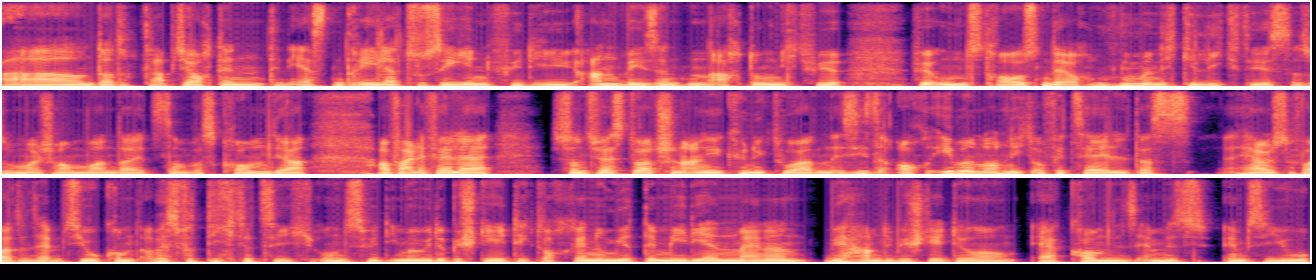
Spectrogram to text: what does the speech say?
Uh, und dort gab es ja auch den, den ersten Trailer zu sehen für die Anwesenden. Achtung, nicht für, für uns draußen, der auch immer nicht geleakt ist. Also mal schauen, wann da jetzt dann was kommt, ja. Auf alle Fälle, sonst wäre es dort schon angekündigt worden. Es ist auch immer noch nicht offiziell, dass Harrison Ford ins MCU kommt, aber es verdichtet sich und es wird immer wieder bestätigt. Auch renommierte Medien meinen, wir haben die Bestätigung, er kommt ins MCU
